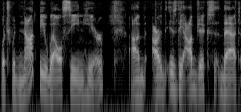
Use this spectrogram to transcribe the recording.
which would not be well seen here, uh, are, is the objects that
